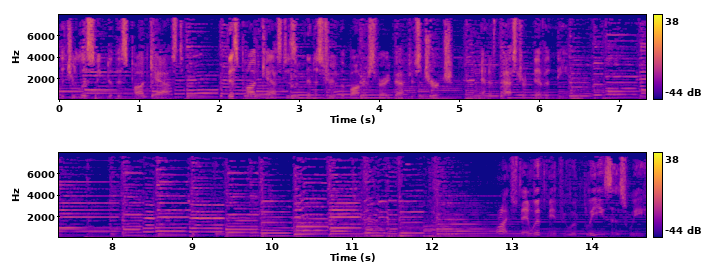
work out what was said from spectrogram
that you're listening to this podcast. This podcast is a ministry of the Bonners Ferry Baptist Church and of Pastor Nevin Neal. All right, stand with me if you would please as we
